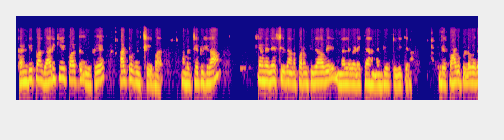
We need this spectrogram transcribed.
கண்டிப்பா அந்த அறிக்கையை பார்த்து உங்களுக்கு அற்புதம் செய்வார். நம்ம ஜெபிக்கலாம். என்னுடைய நேசிதான பரம்பிதாவே நல்ல வேலைக்காக நன்றி துதிக்கிறோம் இந்த பாடுபுள்ள வர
